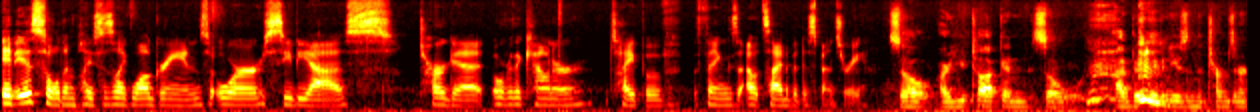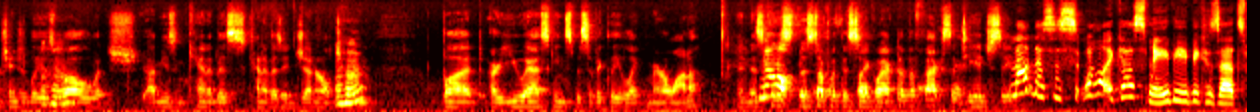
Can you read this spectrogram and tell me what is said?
it is sold in places like Walgreens or CVS, Target, over the counter type of things outside of a dispensary? So are you talking, so I've been, we've been using the terms interchangeably as mm-hmm. well, which I'm using cannabis kind of as a general mm-hmm. term. But are you asking specifically like marijuana? In this No. case, the stuff with the psychoactive effects, the THC? Not necessarily. Well, I guess maybe because that's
